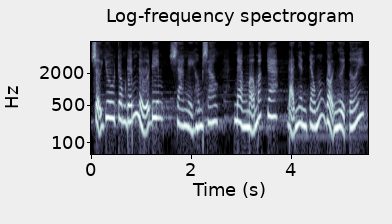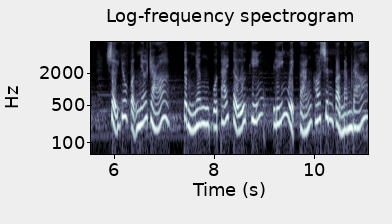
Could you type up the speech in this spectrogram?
Sở Du trong đến nửa đêm, sang ngày hôm sau, nàng mở mắt ra đã nhanh chóng gọi người tới. Sở Du vẫn nhớ rõ, tình nhân của thái tử khiến Lý Nguyệt Vãn khó sinh vào năm đó,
